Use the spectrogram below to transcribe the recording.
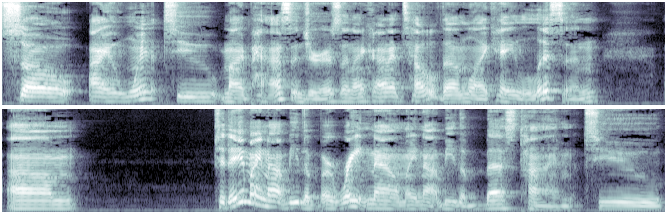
So I went to my passengers and I kind of tell them, like, hey, listen, um, today might not be the, or right now might not be the best time to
